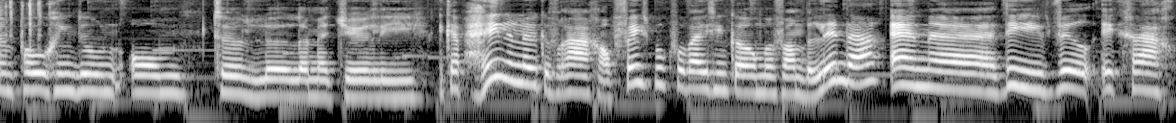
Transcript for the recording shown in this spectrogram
een poging doen om te lullen met jullie. Ik heb hele leuke vragen op Facebook voorbij zien komen van Belinda. En uh, die wil ik graag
